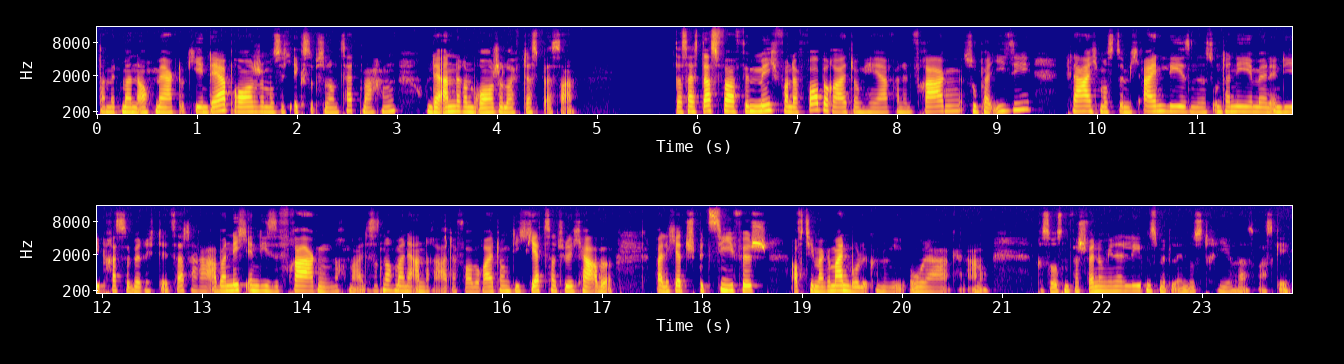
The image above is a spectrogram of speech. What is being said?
damit man auch merkt, okay, in der Branche muss ich XYZ machen und der anderen Branche läuft das besser. Das heißt, das war für mich von der Vorbereitung her, von den Fragen super easy. Klar, ich musste mich einlesen in das Unternehmen, in die Presseberichte etc., aber nicht in diese Fragen nochmal. Das ist nochmal eine andere Art der Vorbereitung, die ich jetzt natürlich habe, weil ich jetzt spezifisch aufs Thema Gemeinwohlökonomie oder, keine Ahnung, Ressourcenverschwendung in der Lebensmittelindustrie oder sowas gehe.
